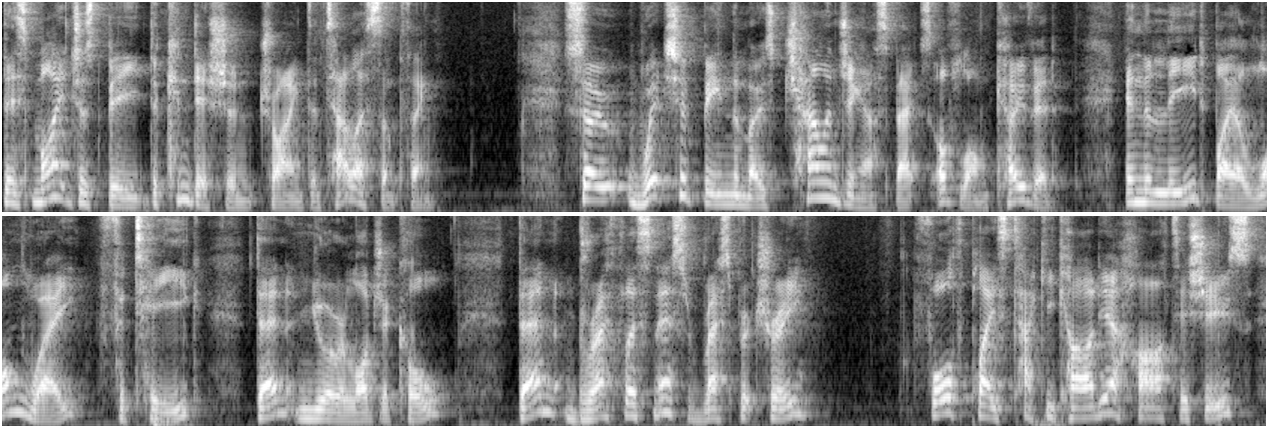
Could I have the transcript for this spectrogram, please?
This might just be the condition trying to tell us something. So, which have been the most challenging aspects of long COVID? In the lead by a long way, fatigue, then neurological, then breathlessness, respiratory, fourth place, tachycardia, heart issues,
